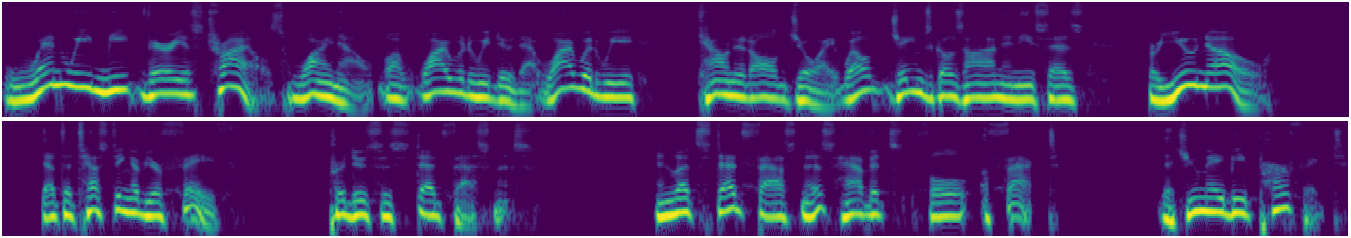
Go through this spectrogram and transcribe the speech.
when we meet various trials. Why now? Well, why would we do that? Why would we count it all joy? Well, James goes on and he says, For you know that the testing of your faith produces steadfastness. And let steadfastness have its full effect, that you may be perfect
